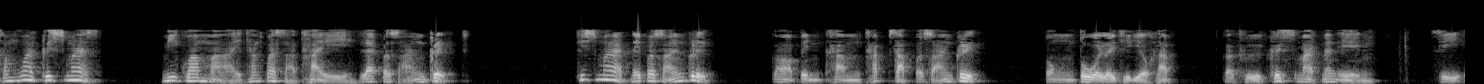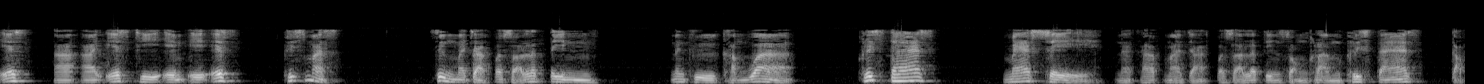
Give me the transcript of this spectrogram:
คำว่าคริสต์มาสมีความหมายทั้งภาษาไทยและภาษาอังกฤษ คริสต์มาสในภาษาอังกฤษ ก็เป็นคำทับศัพท์ภาษาอังกฤษ ตรงตัวเลยทีเดียวครับ ก็คือคริสต์มาสนั่นเอง C S R I S T M A S คริสต์มาสซึ่งมาจากภาษาละติน นั่นคือคำว่า Christus Masse นะครับ มาจากภาษาละตินสองคำ Christus กับ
